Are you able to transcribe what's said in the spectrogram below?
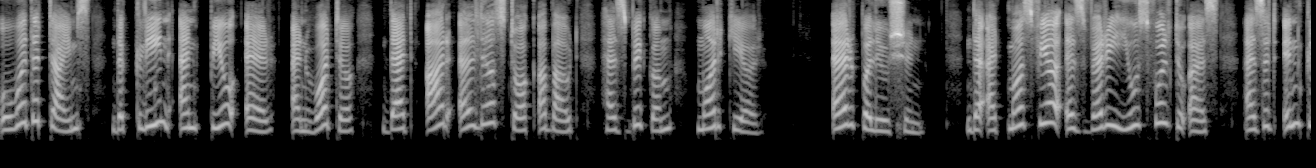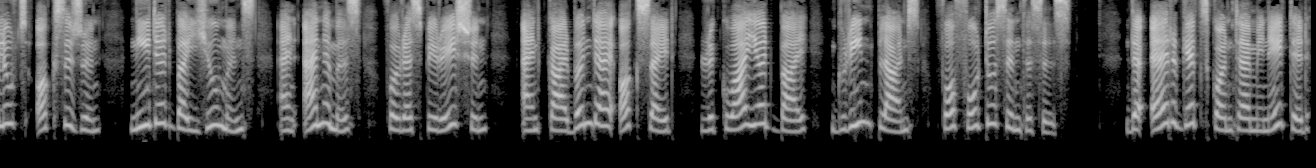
Over the times, the clean and pure air and water that our elders talk about has become murkier. Air pollution. The atmosphere is very useful to us as it includes oxygen needed by humans and animals for respiration and carbon dioxide required by green plants for photosynthesis. The air gets contaminated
